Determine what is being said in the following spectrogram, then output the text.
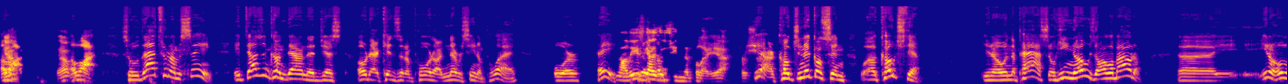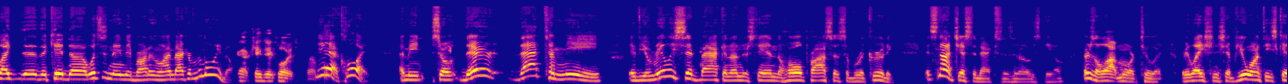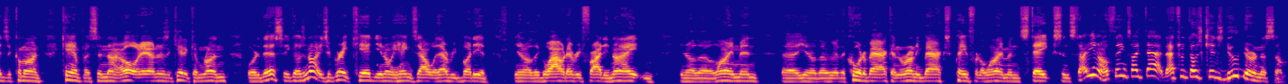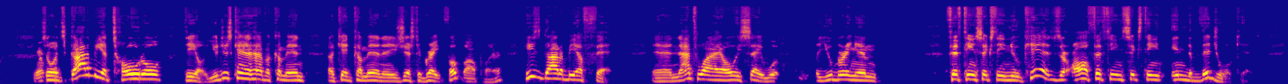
A Yeah. lot. Yep. A lot. So that's what I'm saying. It doesn't come down to just, oh, that kid's in a portal. I've never seen him play. Or, hey. No, these you know, guys Coach- have seen them play. Yeah, for sure. Yeah, Coach Nicholson uh, coached him, you know, in the past. So he knows all about him. Uh, you know, like the, the kid, uh, what's his name they brought in, the linebacker from Louisville. Yeah, KJ Cloyd. Yeah, Cloyd. I mean, so there, that to me, if you really sit back and understand the whole process of recruiting, it's not just an X's and O's deal. There's a lot more to it. Relationship. You want these kids to come on campus and not, oh, yeah, there's a kid that can run or this. He goes, no, he's a great kid. You know, he hangs out with everybody and, you know, they go out every Friday night and, you know, the linemen, uh, you know, the, the quarterback and the running backs pay for the linemen steaks and stuff, you know, things like that. That's what those kids do during the summer. So it's got to be a total deal. You just can't have a come in, a kid come in and he's just a great football player. He's got to be a fit. And that's why I always say, wh- you bring in 15, 16 new kids, they're all 15, 16 individual kids.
